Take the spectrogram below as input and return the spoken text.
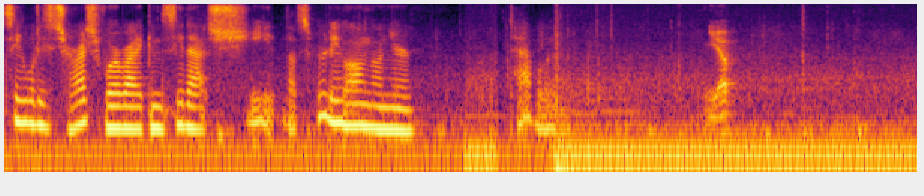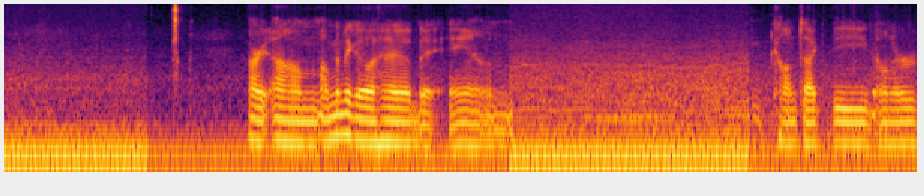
Can't see what he's charged for, but I can see that sheet. That's pretty long on your tablet. Yep. Alright, um, I'm gonna go ahead and contact the owner,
